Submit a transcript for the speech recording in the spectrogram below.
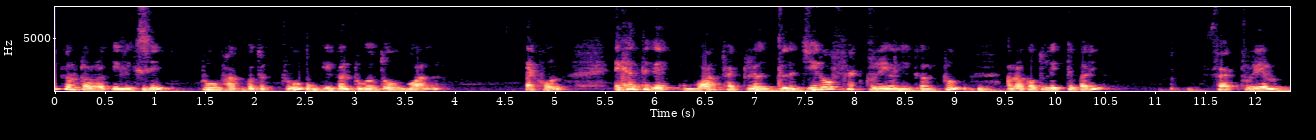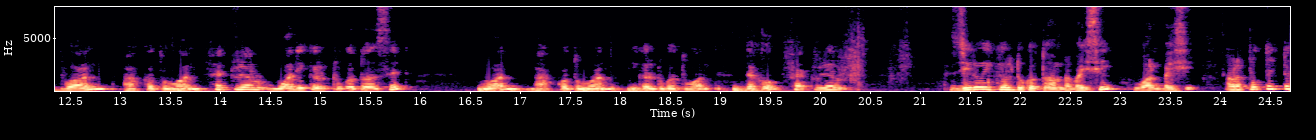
equal to আমরা কি লিখছি? টু ভাগ কত? টু ইকাল টু কত? ওয়ান এখন এখান থেকে ওয়ান ফ্যাক্টোরিয়াল তাহলে জিরো ফ্যাক্টোরিয়াল ইকাল টু আমরা কত লিখতে পারি? ফ্যাক্টোরিয়াল ওয়ান ভাগ কত one factorial one equal to কত আছে? ওয়ান ভাগ কত ওয়ান ইকাল টু কত ওয়ান দেখো ফ্যাক্টোরিয়াল জিরো ইকুয়াল টু কত আমরা পাইছি? ওয়ান পাইছি। আমরা প্রত্যেকটা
